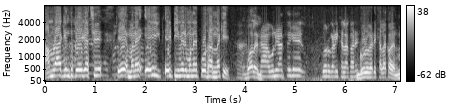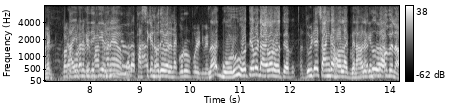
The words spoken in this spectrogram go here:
আমরা কিন্তু পেয়ে গেছি এ মানে এই এই টিমের মানে প্রধান নাকি? বলেন। না উনি আজ থেকে গরু গাড়ি খেলা করেন? গরু গাড়ি খেলা করেন। মানে ড্রাইভার কি মানে ফার্স্ট সেকেন্ড হতে পারে না গরুর উপরে ডিপেন্ড না গরু হতে হবে ড্রাইভার হতে হবে। দুইটাই চাঙ্গা হওয়া লাগবে না হলে কিন্তু হবে না।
